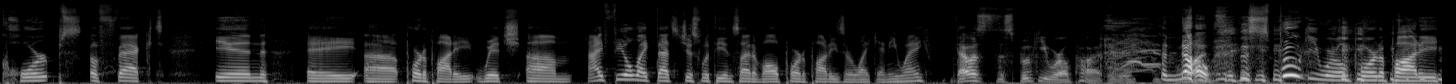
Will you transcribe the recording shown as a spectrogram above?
corpse effect in a uh, porta potty, which um, I feel like that's just what the inside of all porta potties are like anyway. That was the spooky world part. No, the spooky world porta potty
